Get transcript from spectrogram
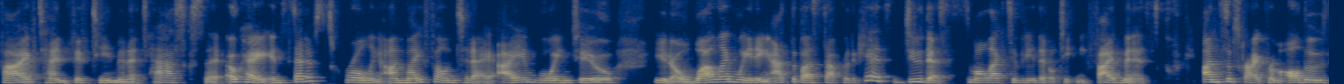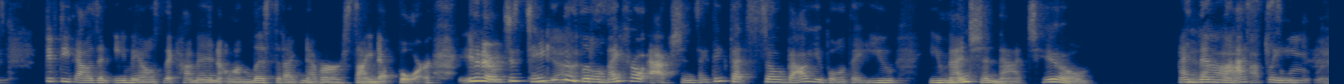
5, 10, 15 minute tasks that, okay, instead of scrolling on my phone today, I am going to, you know, while I'm waiting at the bus stop for the kids, do this small activity that'll take me five minutes, unsubscribe from all those 50,000 emails that come in on lists that I've never signed up for. You know, just taking yes. those little micro actions. I think that's so valuable that you you mentioned that too. And yeah, then lastly, absolutely.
